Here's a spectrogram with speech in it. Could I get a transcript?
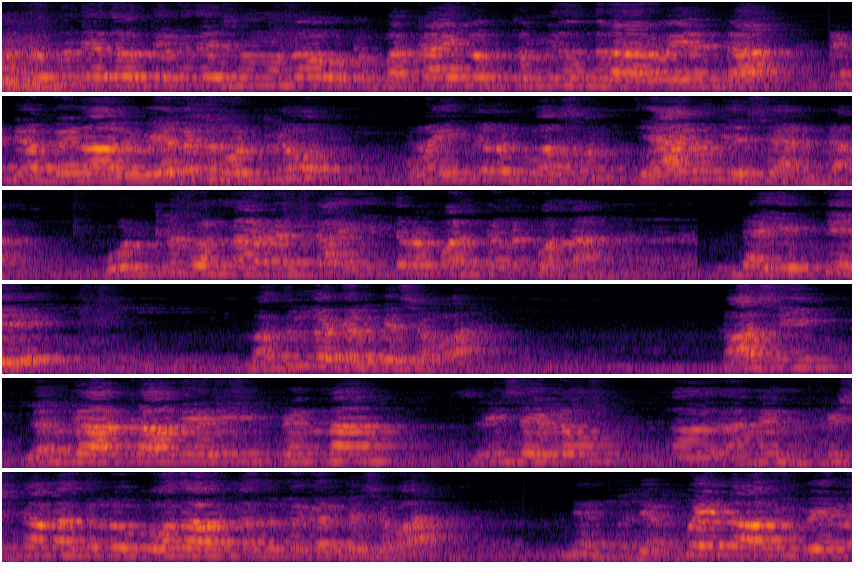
అంతకుముందు ఏదో తెలుగుదేశంలో ఒక బకాయిలు తొమ్మిది వందల అరవై అంట. అంటే డెబ్బై నాలుగు వేల కోట్లు రైతుల కోసం త్యాగం చేశాడంట ఒట్లు కొన్నాడంట ఇతర పంటలు కొన్నాడంట అంటే ఆ ఎత్తి నదుల్లో కలిపేసావా కాశీ గంగా కావేరి పెన్న శ్రీశైలం ఐ మీన్ కృష్ణా నదులు గోదావరి నదుల్లో కలిపేసావా డెబ్బై నాలుగు వేల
